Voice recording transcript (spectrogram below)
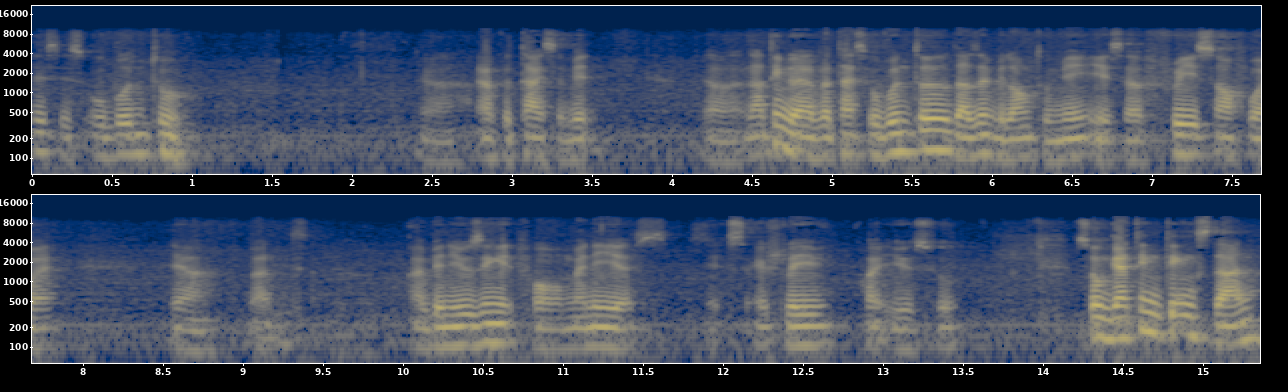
this is Ubuntu. Yeah, advertise a bit. Uh, nothing to advertise. Ubuntu doesn't belong to me. It's a free software. Yeah, but I've been using it for many years. it's actually quite useful. So, getting things done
